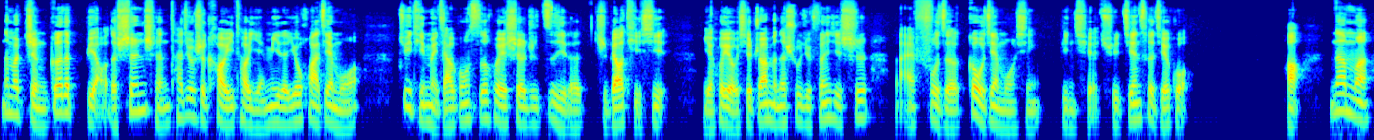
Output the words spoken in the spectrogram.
那么整个的表的生成，它就是靠一套严密的优化建模。具体每家公司会设置自己的指标体系，也会有一些专门的数据分析师来负责构建模型，并且去监测结果。好，那么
